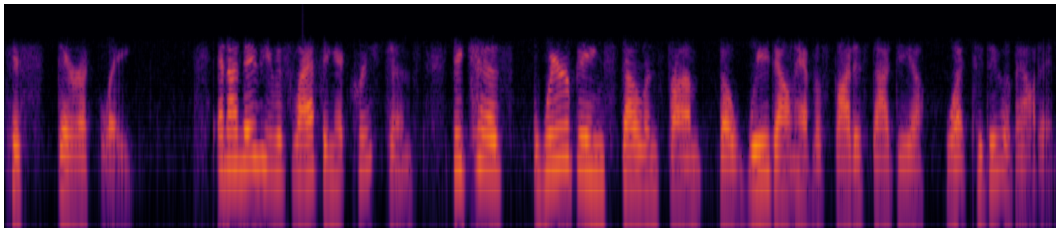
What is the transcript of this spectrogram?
hysterically. And I knew he was laughing at Christians because we're being stolen from, but we don't have the slightest idea what to do about it.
